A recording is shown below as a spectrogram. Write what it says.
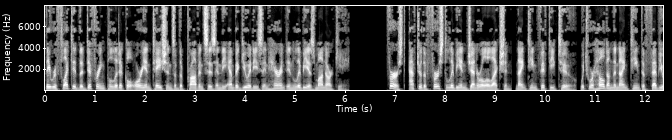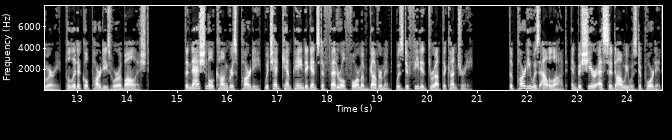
They reflected the differing political orientations of the provinces and the ambiguities inherent in Libya's monarchy. First, after the first Libyan general election, 1952, which were held on 19 February, political parties were abolished. The National Congress Party, which had campaigned against a federal form of government, was defeated throughout the country. The party was outlawed, and Bashir es-Sadawi was deported.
